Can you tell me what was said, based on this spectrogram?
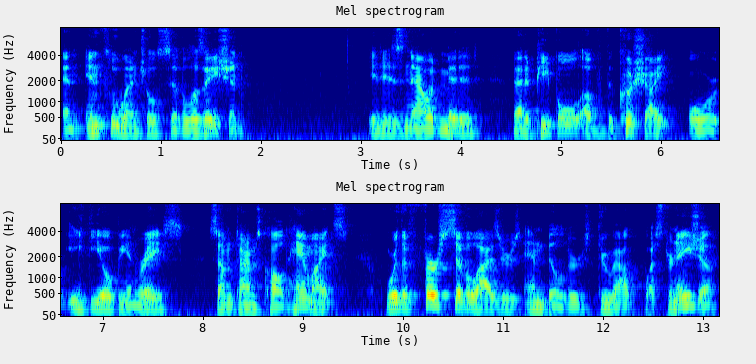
and influential civilization. It is now admitted that a people of the Cushite or Ethiopian race, sometimes called Hamites, were the first civilizers and builders throughout Western Asia,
